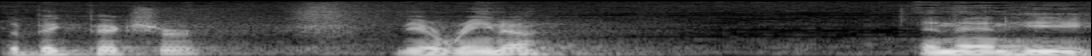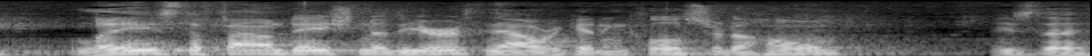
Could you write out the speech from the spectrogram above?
the big picture, the arena, and then he lays the foundation of the earth. Now we're getting closer to home. He's the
